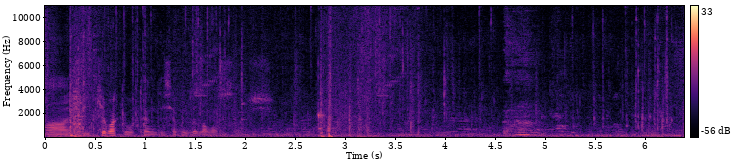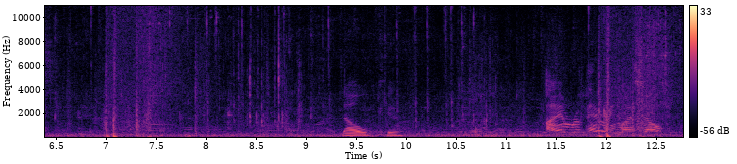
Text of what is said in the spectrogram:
아, 씨, 이킬밖에 못했는데 세 군데 남았어. 씨. 나 5킬. I am repairing myself.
